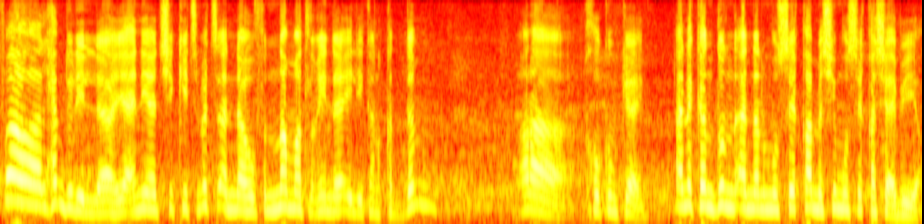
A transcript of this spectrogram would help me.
فالحمد لله يعني هذا الشيء كيثبت أنه في النمط الغنائي اللي كنقدم راه خوكم كاين. أنا كنظن أن الموسيقى ماشي موسيقى شعبية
